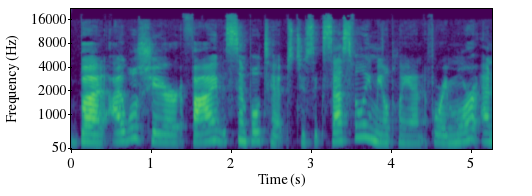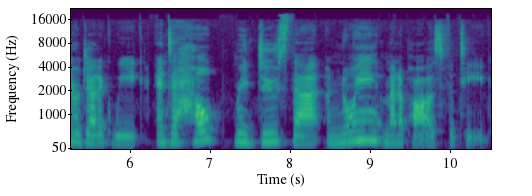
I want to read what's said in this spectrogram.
But I will share five simple tips to successfully meal plan for a more energetic week and to help reduce that annoying menopause fatigue.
